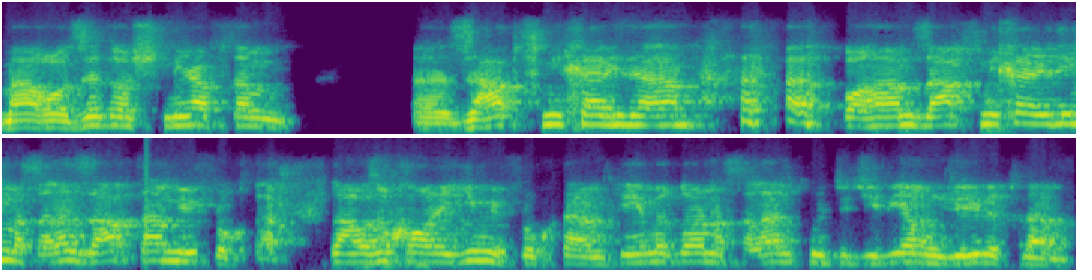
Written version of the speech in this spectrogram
مغازه داشت می‌رفتم زبط میخریدم. با هم زبط میخریدیم مثلا زبط هم میفروختم. لوازم خانگی میفروختم که یه مقدار مثلا پول جیبی هم اونجوری بتونم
